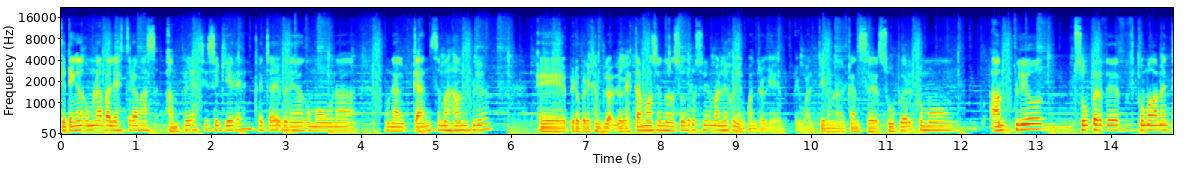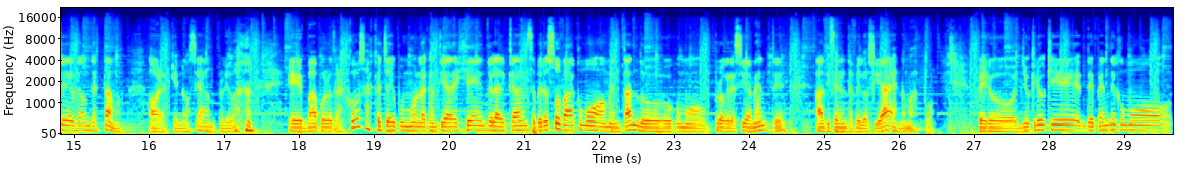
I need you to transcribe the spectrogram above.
Que tenga como una palestra más amplia, si se quiere, ¿cachai? Que tenga como una, un alcance más amplio. Eh, pero por ejemplo, lo que estamos haciendo nosotros, sin ir más lejos, yo encuentro que igual tiene un alcance súper como amplio, súper cómodamente desde donde estamos. Ahora, que no sea amplio, eh, va por otras cosas, ¿cachai? Como la cantidad de gente, el alcance, pero eso va como aumentando como progresivamente a diferentes velocidades nomás, po. Pero yo creo que depende como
